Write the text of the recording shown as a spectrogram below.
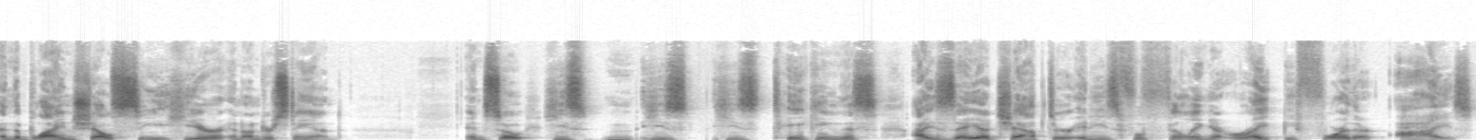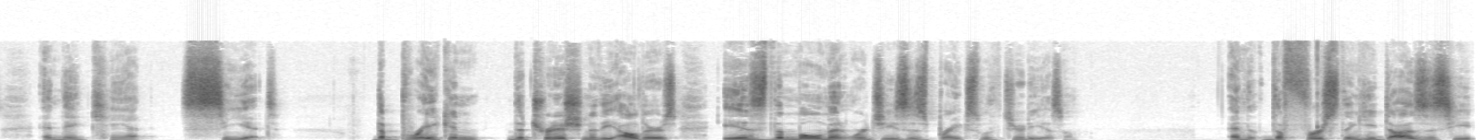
and the blind shall see. Hear and understand. And so he's he's he's taking this Isaiah chapter and he's fulfilling it right before their eyes and they can't see it. The break in the tradition of the elders is the moment where Jesus breaks with Judaism. And the first thing he does is he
